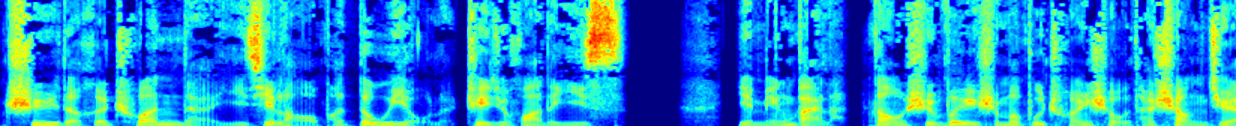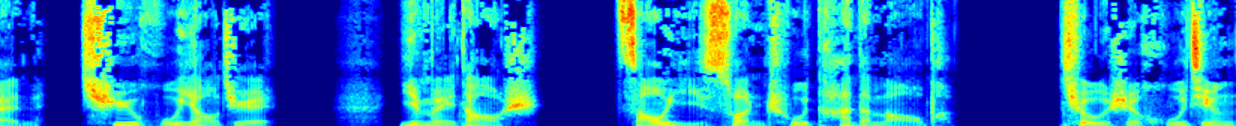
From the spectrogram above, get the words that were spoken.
吃的和穿的以及老婆都有了。”这句话的意思，也明白了道士为什么不传授他上卷驱狐要诀，因为道士早已算出他的老婆就是胡晶。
